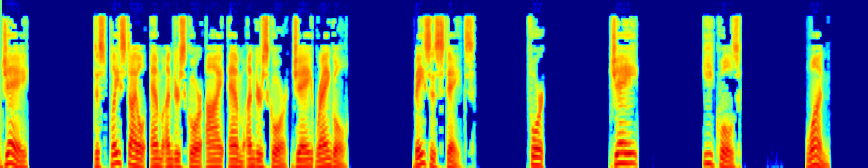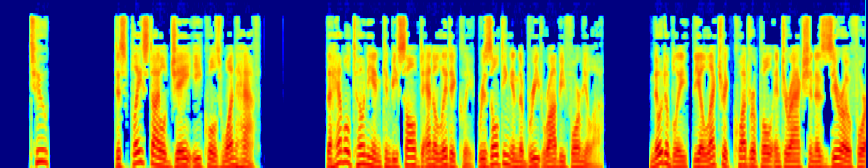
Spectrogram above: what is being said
j display style m underscore i m underscore j rangle basis states for j equals 1 2 display style j equals 1 half the Hamiltonian can be solved analytically, resulting in the Breit-Rabi formula. Notably, the electric quadrupole interaction is zero for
